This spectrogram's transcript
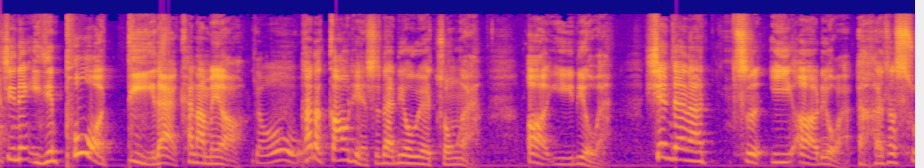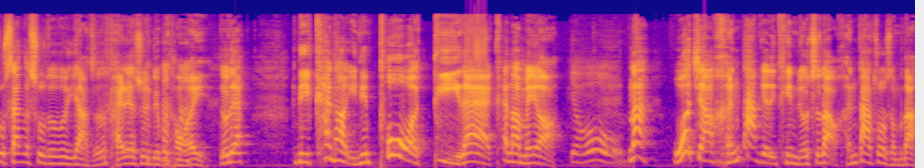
今天已经破底了，看到没有？有，它的高点是在六月中啊，二一六啊，现在呢是一二六啊，还是数三个数字都一样，只是排列顺序不同而已，对不对？你看到已经破底了，看到没有？有。那我讲恒大给你听，你就知道恒大做什么的？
